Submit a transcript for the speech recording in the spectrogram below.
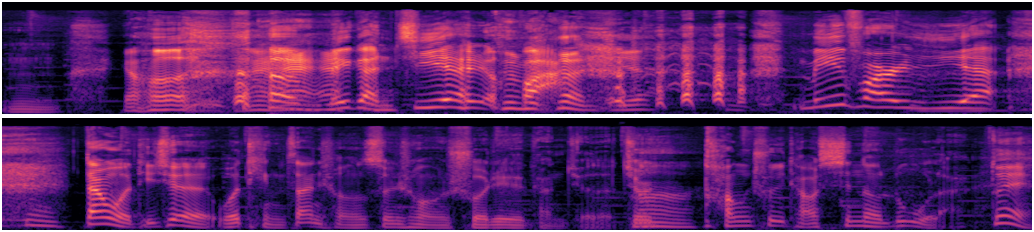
嗯，然后哎没敢接这没话，没法接嗯。但是我的确，我挺赞成孙胜说这个感觉的，就是嗯趟出一条新的路来。对，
